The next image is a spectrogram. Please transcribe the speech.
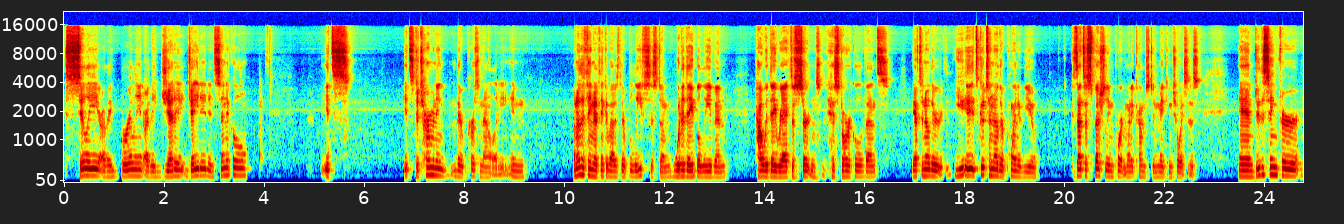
silly? Are they brilliant? Are they jaded and cynical? It's it's determining their personality. And another thing to think about is their belief system. What do they believe in? How would they react to certain historical events you have to know their you, it's good to know their point of view because that's especially important when it comes to making choices and do the same for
